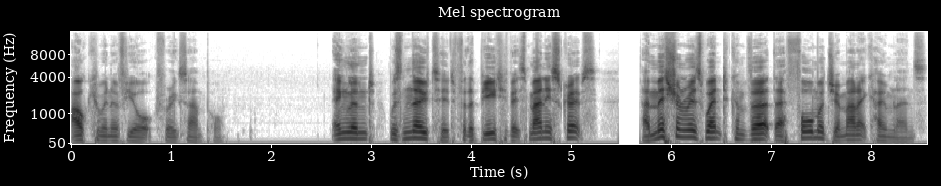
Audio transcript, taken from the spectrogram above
Alcuin of York, for example. England was noted for the beauty of its manuscripts, and missionaries went to convert their former Germanic homelands.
